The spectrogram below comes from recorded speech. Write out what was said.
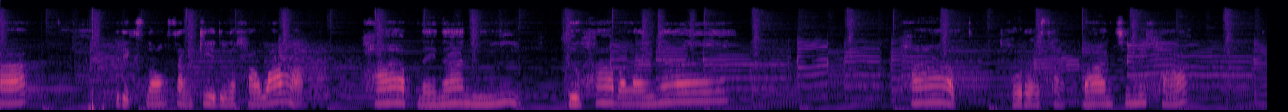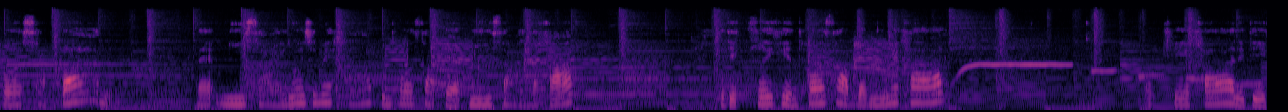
ะ เด็กๆลองสังเกตดูนะคะว่า ภาพในหน้านี้ คือภาพอะไรนะ ภาพ โทรศัพท์บ้านใช่ไหมคะ โทรศัพท์บ้าน และมีสายด้วยใช่ไหมคะ เป็นโทรศัพท์แบบมีสายนะคะ เด็กๆเคยเห็นโทรศัพท์แบบนี้ไหมคะ โอเคค่ะเด็ก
